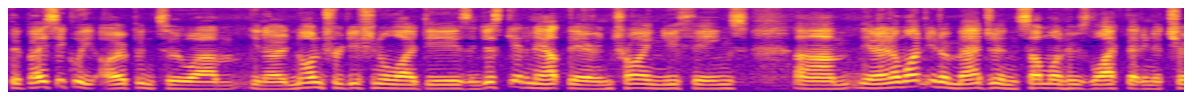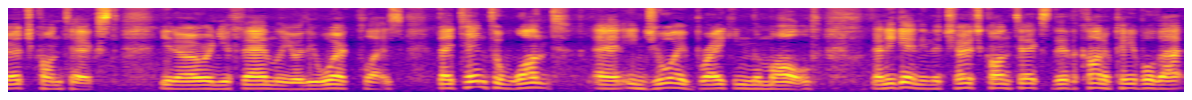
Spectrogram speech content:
They're basically open to, um, you know, non-traditional ideas and just getting out there and trying new things. Um, you know, and I want you to imagine someone who's like that in a church context, you know, in your family or your workplace. They tend to want and enjoy breaking the mold. And again, in the church context, they're the kind of people that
